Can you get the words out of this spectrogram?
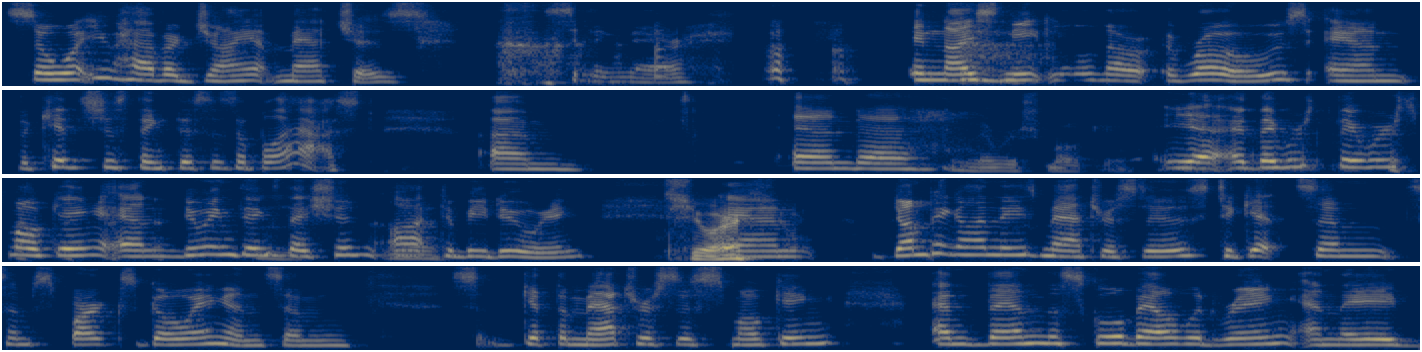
so what you have are giant matches sitting there in nice, neat little rows, and the kids just think this is a blast. Um, and uh, they were smoking. Yeah, they were they were smoking and doing things they shouldn't yeah. ought to be doing. Sure. And jumping on these mattresses to get some some sparks going and some get the mattresses smoking and then the school bell would ring and they'd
